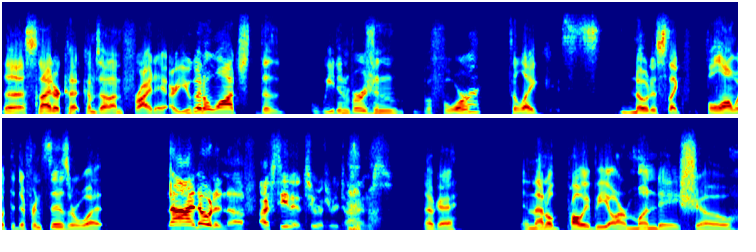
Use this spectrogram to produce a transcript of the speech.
the Snyder Cut comes out on Friday. Are you gonna watch the Whedon version before to like s- notice like full on what the difference is or what? Nah, I know it enough. I've seen it two or three times. Okay. And that'll probably be our Monday show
